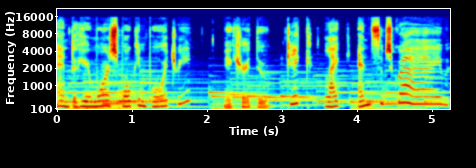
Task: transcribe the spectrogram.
and to hear more spoken poetry, make sure to click like and subscribe.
